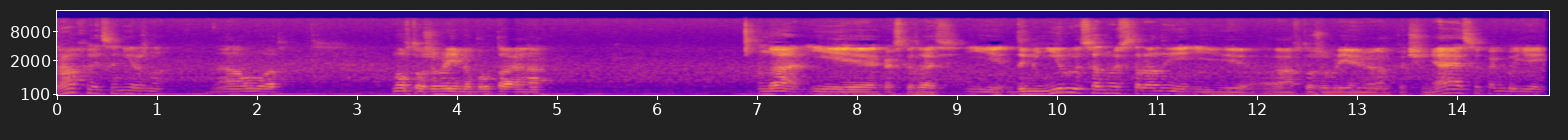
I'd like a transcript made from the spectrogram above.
трахается нежно, а, вот, но в то же время брутально. Да, и, как сказать, и доминирует с одной стороны, и а, в то же время подчиняется как бы ей.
